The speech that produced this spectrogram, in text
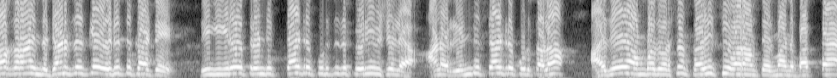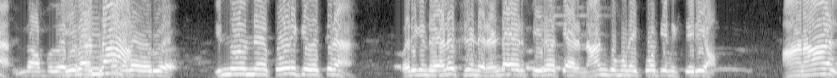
பாக்குறான் இந்த ஜனத்துக்கே எடுத்துக்காட்டு. நீங்க இருபத்தி ரெண்டு தேட்டர் கொடுத்தது பெரிய விஷயம் இல்ல ஆனா ரெண்டு தேட்டர் கொடுத்தாலும் அதே ஐம்பது வருஷம் கழிச்சு வராம தெரியுமா அந்த பக்தன்? இவன் தான். இன்னொன்னு கோரிக்கை வைக்கிறேன். வருகின்ற எலெக்ஷன் ரெண்டாயிரத்தி இருபத்தி ஆறு நான்கு முனை போட்டி எனக்கு தெரியும். ஆனால்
